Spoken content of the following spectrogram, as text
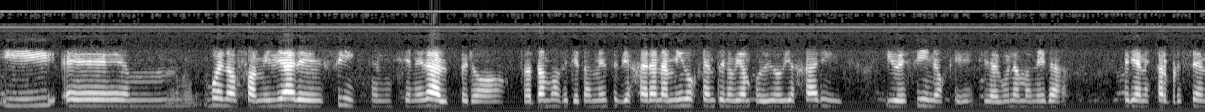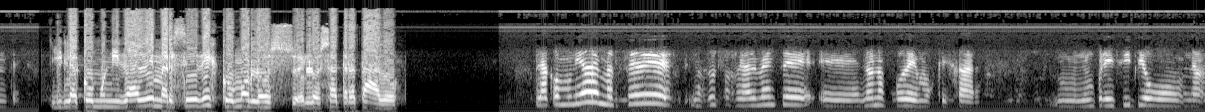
y eh, bueno, familiares sí, en general, pero tratamos de que también se viajaran amigos que antes no habían podido viajar y, y vecinos que, que, de alguna manera querían estar presentes. ¿Y la comunidad de Mercedes cómo los, los ha tratado? La comunidad de Mercedes, nosotros realmente eh, no nos podemos quejar. En un principio hubo una,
